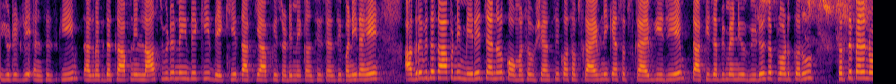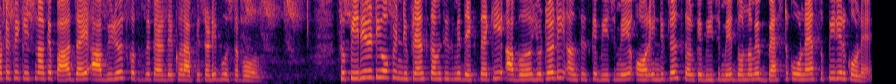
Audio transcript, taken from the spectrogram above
यूटिलिटी एनालिसिस की अगर अभी तक आपने लास्ट वीडियो नहीं देखी, देखिए ताकि आपकी स्टडी में कंसिस्टेंसी बनी रहे। अगर अभी तक आपने मेरे चैनल कॉमर्स ऑफिशियंसी को सब्सक्राइब नहीं किया सब्सक्राइब कीजिए ताकि जब भी मैं न्यू वीडियोज़ अपलोड करूँ, सबसे पहले नोटिफिकेशन आपके पास जाए, आप वीडियोज़ को सबसे पहले देखो और आपकी स्टडी बूस्टअप हो। सुपीरियरिटी ऑफ़ इंडिफरेंस कर्वसीज में देखते हैं कि अब यूटिलिटी आंसर्स के बीच में और इंडिफरेंस कर्व के बीच में दोनों में बेस्ट कौन है सुपीरियर कौन है?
